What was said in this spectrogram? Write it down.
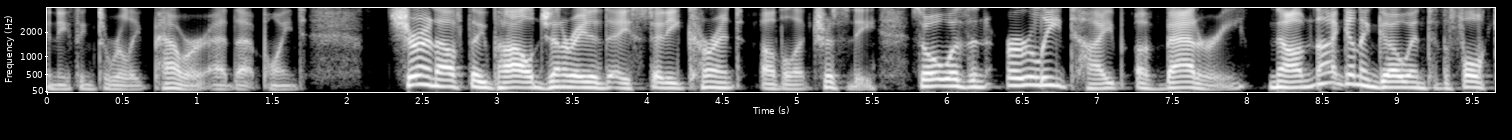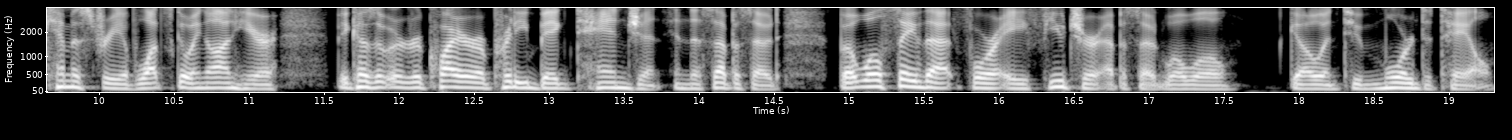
anything to really power at that point. Sure enough, the pile generated a steady current of electricity, so it was an early type of battery. Now, I'm not going to go into the full chemistry of what's going on here because it would require a pretty big tangent in this episode, but we'll save that for a future episode where we'll go into more detail.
